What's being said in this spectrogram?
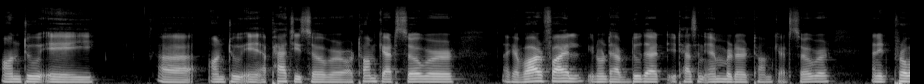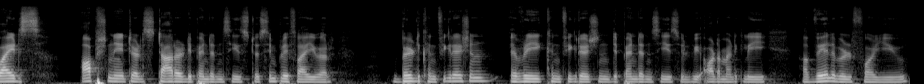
onto a uh, onto a Apache server or Tomcat server, like a WAR file. You don't have to do that. It has an embedded Tomcat server, and it provides optionated starter dependencies to simplify your build configuration. Every configuration dependencies will be automatically available for you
